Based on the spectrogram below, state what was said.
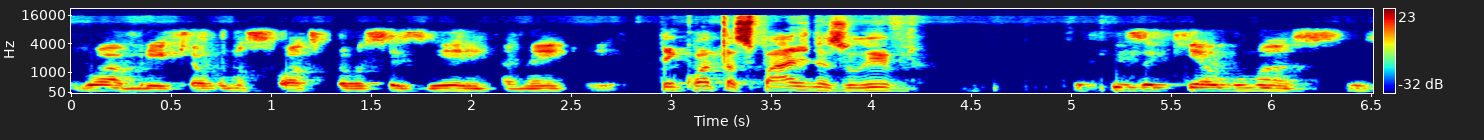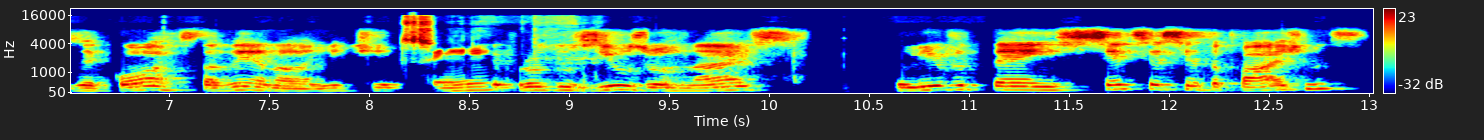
vou abrir aqui algumas fotos para vocês verem também. Que... Tem quantas páginas o livro? Eu fiz aqui algumas os recortes, tá vendo? a gente Sim. reproduziu os jornais. O livro tem 160 páginas,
